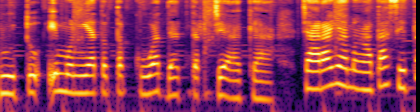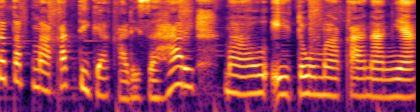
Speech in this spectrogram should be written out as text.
butuh imunnya tetap kuat dan terjaga. Caranya mengatasi tetap makan tiga kali sehari, mau itu makanannya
